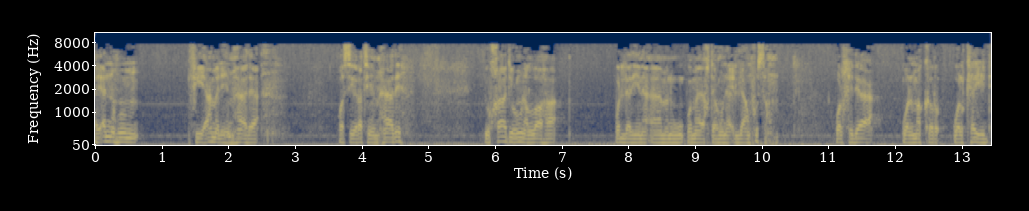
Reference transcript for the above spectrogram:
أي أنهم في عملهم هذا وسيرتهم هذه يخادعون الله والذين آمنوا وما يخدعون إلا أنفسهم. والخداع والمكر والكيد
